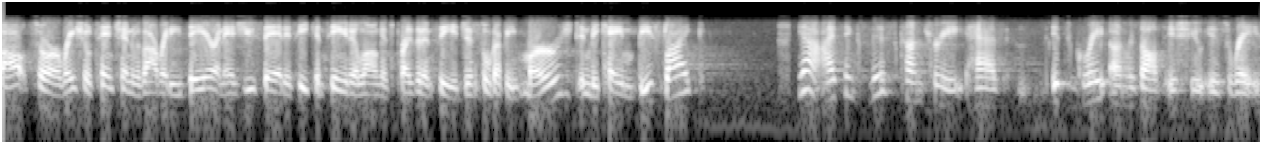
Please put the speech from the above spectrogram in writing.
thoughts or racial tension was already there? And as you said, as he continued along his presidency, it just sort of emerged and became beast-like. Yeah, I think this country has its great unresolved issue is race.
